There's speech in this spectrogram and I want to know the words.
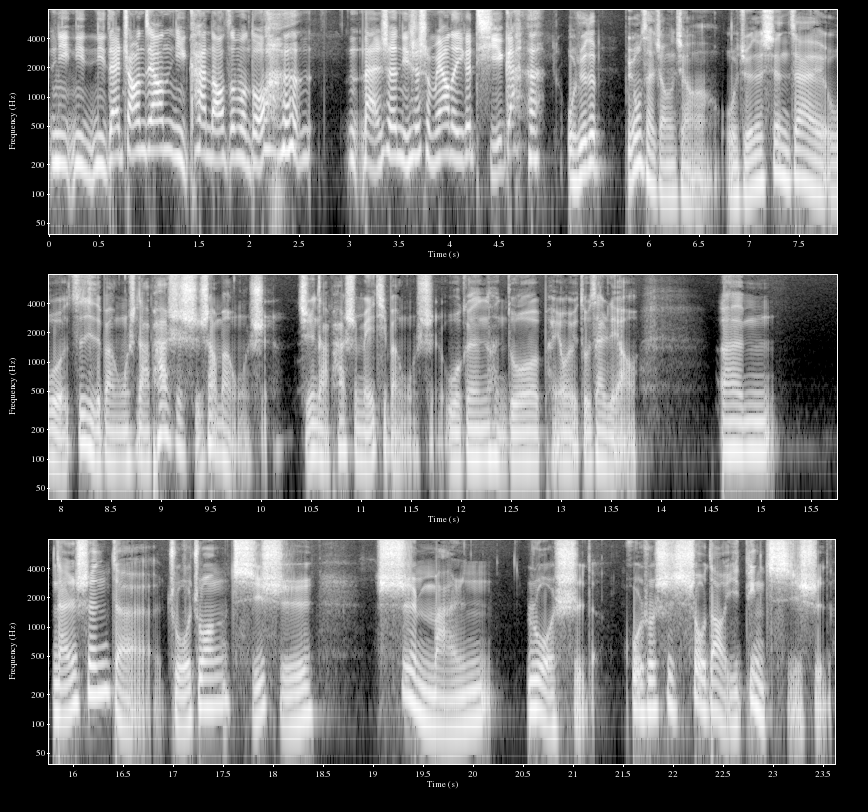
你你你在张江，你看到这么多男生，你是什么样的一个体感？我觉得不用在张江啊。我觉得现在我自己的办公室，哪怕是时尚办公室，其实哪怕是媒体办公室，我跟很多朋友也都在聊。嗯，男生的着装其实是蛮弱势的，或者说是受到一定歧视的。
